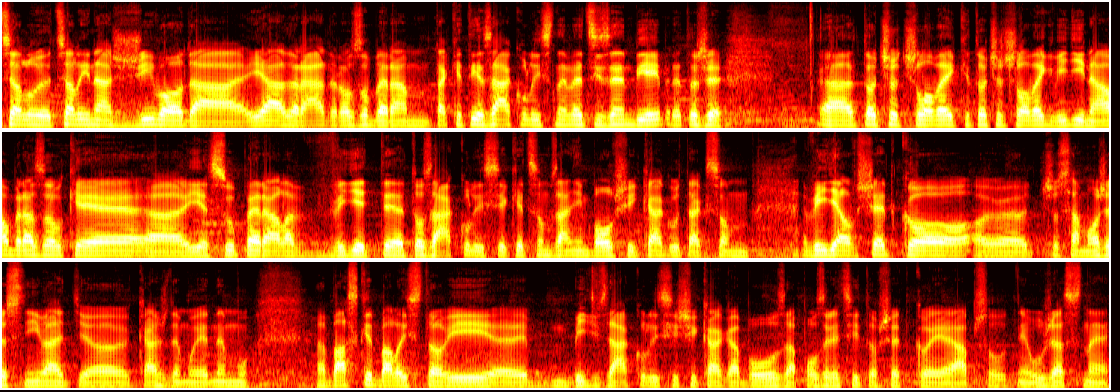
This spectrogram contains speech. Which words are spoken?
celú, celý náš život a ja rád rozoberám také tie zákulisné veci z NBA, pretože to, čo človek, to, čo človek vidí na obrazovke, je super, ale vidieť to zákulisie, keď som za ním bol v Chicagu, tak som videl všetko, čo sa môže snívať každému jednému basketbalistovi. E, byť v zákulisí Chicago Bulls a pozrieť si to všetko je absolútne úžasné.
